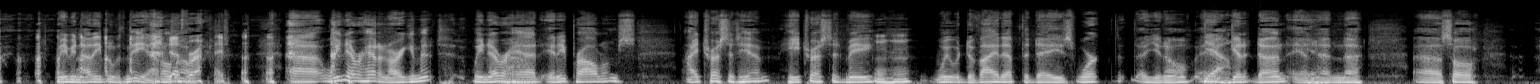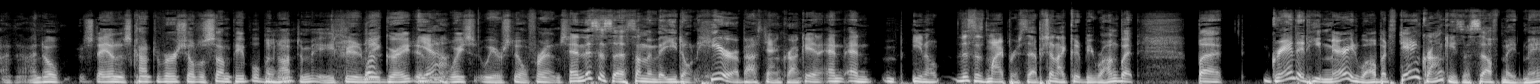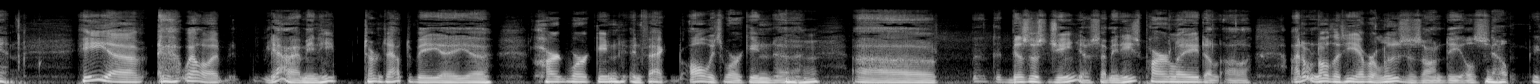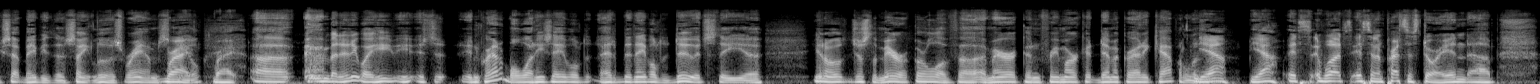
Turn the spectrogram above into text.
maybe not even with me. I don't know. Right. uh, we never had an argument. We never had any problems. I trusted him. He trusted me. Mm-hmm. We would divide up the day's work, uh, you know, and Yeah. get it done. And Yeah. then, uh, uh, so I, know Stan is controversial to some people, but not to me. He treated Mm-hmm. Well, me great, and yeah. we we are still friends. And this is uh, something that you don't hear about Stan Kroenke, and, and and you know this is my perception. I could be wrong, but but granted, he married well, but Stan Kroenke's a self-made man. He, uh, well, uh, yeah, I mean, he turned out to be a uh, hardworking, in fact, always working, uh, uh, business genius. I mean, he's parlayed. A, a, I don't know that he ever loses on deals. Nope. except maybe the St. Louis Rams Right, deal. right. Uh, but anyway, he, he it's incredible what he's able to, has been able to do. It's the, uh, you know, just the miracle of uh, American free market democratic capitalism. Yeah, yeah. It's well, it's it's an impressive story, and uh,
